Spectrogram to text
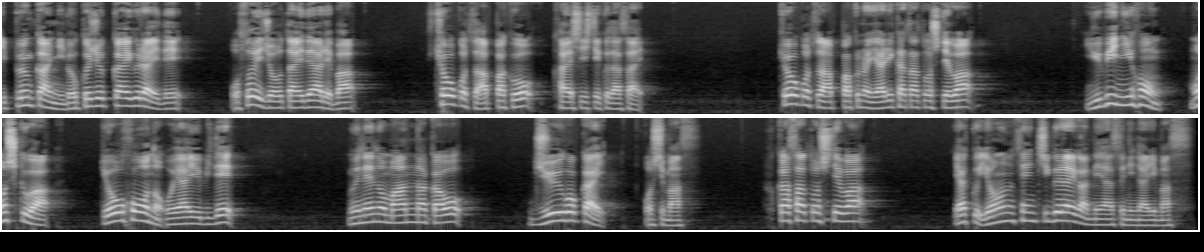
1分間に60回ぐらいで遅い状態であれば、胸骨圧迫を開始してください。胸骨圧迫のやり方としては、指2本もしくは両方の親指で胸の真ん中を15回押します。深さとしては約4センチぐらいが目安になります。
